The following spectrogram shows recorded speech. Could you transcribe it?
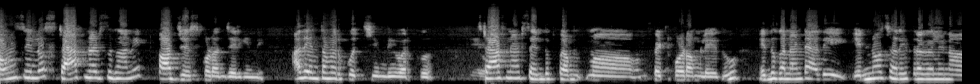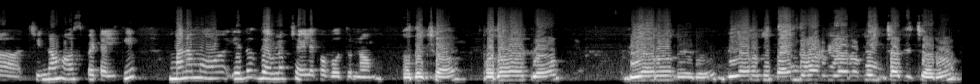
కౌన్సిల్లో స్టాఫ్ నర్స్ కానీ పాస్ చేసుకోవడం జరిగింది. అది ఎంతవరకు వచ్చింది వర్క్? స్టాఫ్ నర్స్ ఎందుకు పెట్టుకోవడం లేదు? ఎందుకనంటే అది ఎన్నో చరిత్ర కలిగిన చిన్న హాస్పిటల్కి మనము ఎందుకు డెవలప్ చేయలేకపోతున్నాము? అధ్యక్ష పదవాడులో విఆర్ఓ లేడు. విఆర్ఓకి నైన్త్ వార్డ్ విఆర్ఓకి ఇన్ఛార్జ్ ఇచ్చారు.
